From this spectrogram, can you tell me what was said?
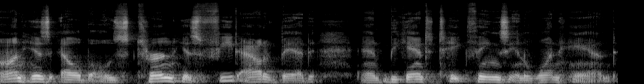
on his elbows, turn his feet out of bed, and began to take things in one hand.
